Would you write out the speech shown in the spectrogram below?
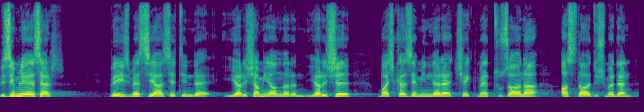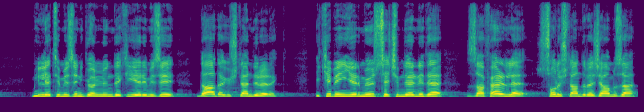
Bizimle eser ve hizmet siyasetinde yarışamayanların yarışı başka zeminlere çekme tuzağına asla düşmeden milletimizin gönlündeki yerimizi daha da güçlendirerek 2023 seçimlerini de zaferle sonuçlandıracağımıza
